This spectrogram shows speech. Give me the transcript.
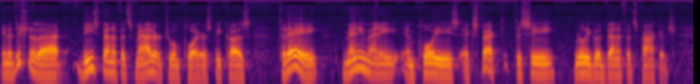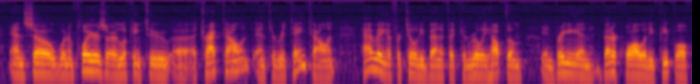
In addition to that, these benefits matter to employers because today many, many employees expect to see really good benefits package. And so when employers are looking to uh, attract talent and to retain talent, having a fertility benefit can really help them in bringing in better quality people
